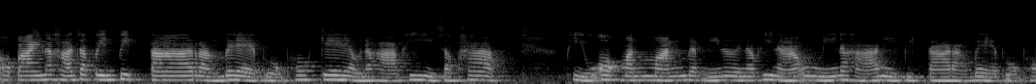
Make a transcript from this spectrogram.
ต่อไปนะคะจะเป็นปิดตาหลังแบบหลวงพ่อแก้วนะคะ พี่สภาพผิวออกมันๆแบบนี้เลยนะพี่นะองค์นี้นะคะ นี่ปิดตาหลังแบบหลวงพ่อ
